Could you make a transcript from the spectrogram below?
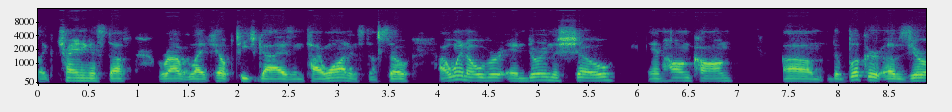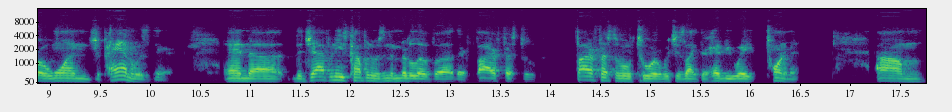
like training and stuff where I would like help teach guys in Taiwan and stuff. So I went over, and during the show in Hong Kong, um, the booker of Zero One Japan was there, and uh, the Japanese company was in the middle of uh, their Fire Festival Fire Festival tour, which is like their heavyweight tournament. Um,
